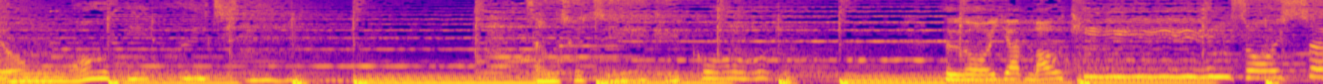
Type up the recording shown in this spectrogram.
容我别去前，赠出这曲歌，来日某天再相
